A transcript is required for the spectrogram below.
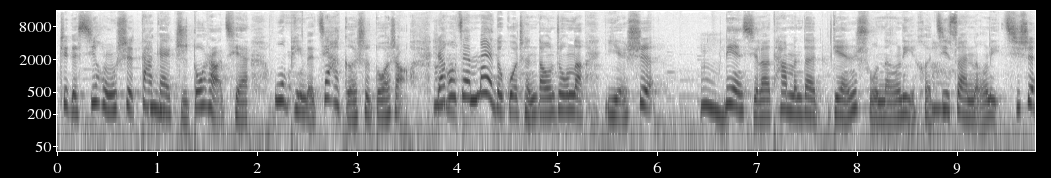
这个西红柿大概值多少钱，物品的价格是多少。然后在卖的过程当中呢，也是。嗯，练习了他们的点数能力和计算能力。其实，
